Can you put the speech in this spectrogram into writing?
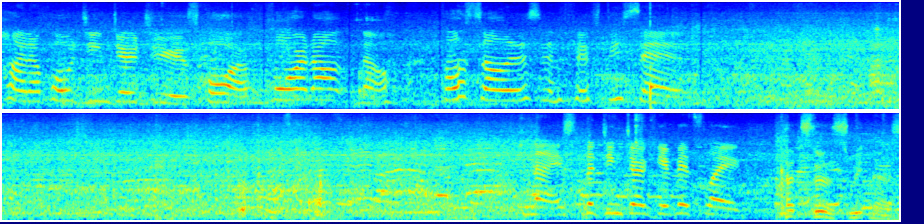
pineapple ginger juice for four dollars. No, dollars and fifty cents. cents. Nice. The ginger give it like Cuts through the sweetness.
